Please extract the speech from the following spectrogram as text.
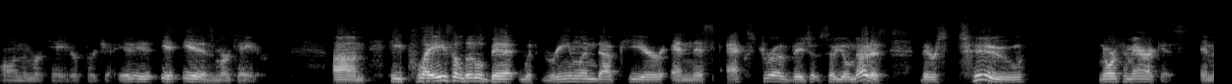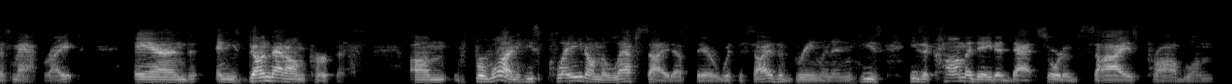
on the Mercator project. It, it is Mercator. Um, he plays a little bit with Greenland up here and this extra visual. So you'll notice there's two North Americas in this map, right? and and he's done that on purpose. Um, for one, he's played on the left side up there with the size of Greenland, and he's he's accommodated that sort of size problem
